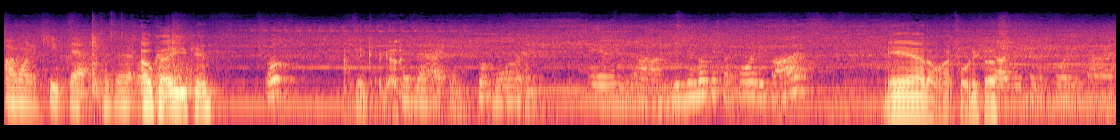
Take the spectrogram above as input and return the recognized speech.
I want to keep that I. Okay, you can. Oh, I think I got it. because I can put more in. And um, did you look at the 45? Yeah, I don't like 45. Charging for the 45.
